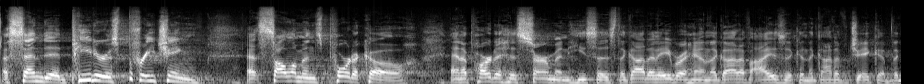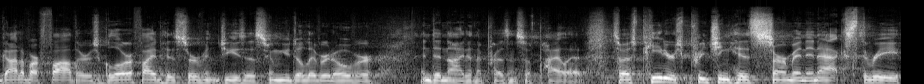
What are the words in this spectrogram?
ascended, Peter is preaching at Solomon's portico. And a part of his sermon, he says, The God of Abraham, the God of Isaac, and the God of Jacob, the God of our fathers, glorified his servant Jesus, whom you delivered over and denied in the presence of Pilate. So, as Peter's preaching his sermon in Acts 3,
